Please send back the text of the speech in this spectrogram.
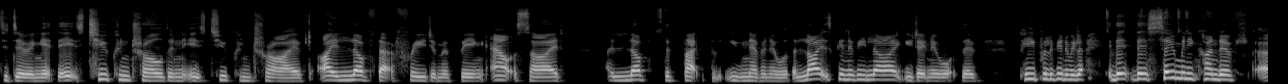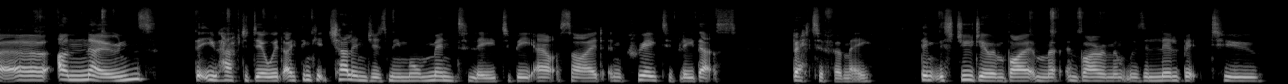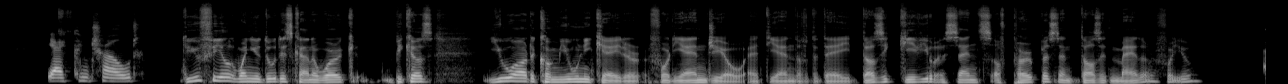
to doing it. It's too controlled and it's too contrived. I love that freedom of being outside I love the fact that you never know what the light's going to be like. You don't know what the people are going to be like. There, there's so many kind of uh, unknowns that you have to deal with. I think it challenges me more mentally to be outside and creatively. That's better for me. I think the studio environment environment was a little bit too, yeah, controlled. Do you feel when you do this kind of work because you are the communicator for the NGO at the end of the day. Does it give you a sense of purpose and does it matter for you?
